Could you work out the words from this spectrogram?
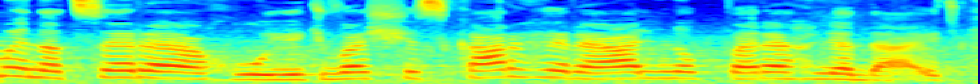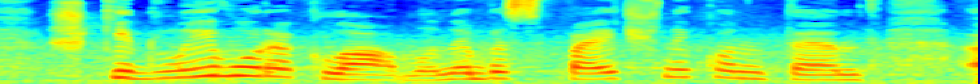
Платформи на це реагують. Ваші скарги реально переглядають. Шкідливу рекламу, небезпечний контент, е,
